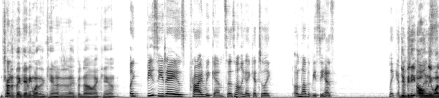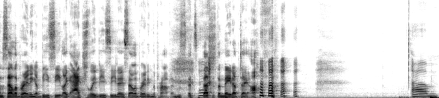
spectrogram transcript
I'm trying to think anyone in Canada today, but no, I can't. Like BC Day is Pride weekend, so it's not like I get to like. Oh, not that BC has. Like You'd be the only one celebrating a BC, like actually BC Day, celebrating the province. It's that's just a made up day off. Um,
